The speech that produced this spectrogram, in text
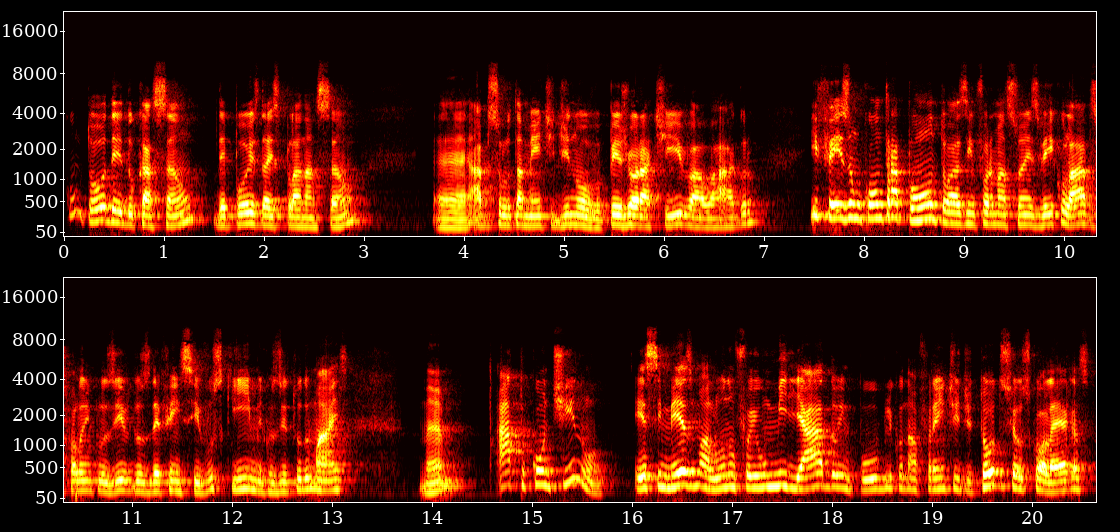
com toda a educação, depois da explanação, é, absolutamente, de novo, pejorativa ao agro, e fez um contraponto às informações veiculadas, falou inclusive dos defensivos químicos e tudo mais. Né? Ato contínuo esse mesmo aluno foi humilhado em público na frente de todos seus colegas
